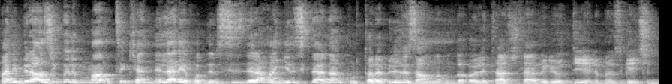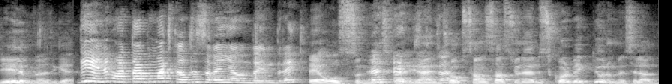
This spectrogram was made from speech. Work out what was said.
Hani birazcık böyle mantıken neler yapabiliriz? Sizlere hangi risklerden kurtarabiliriz anlamında öyle tercihler veriyor diyelim Özge için. Diyelim mi Özge? Diyelim hatta bu maç Galatasaray'ın yanındayım direkt. E olsun lütfen. Yani çok sansasyonel bir skor bekliyorum mesela.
